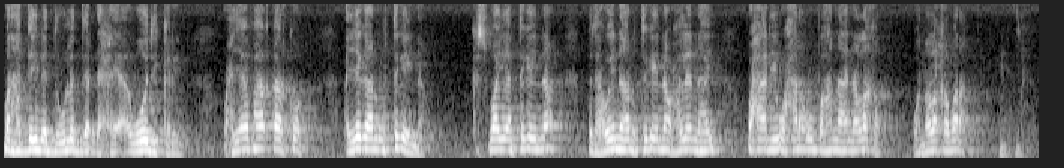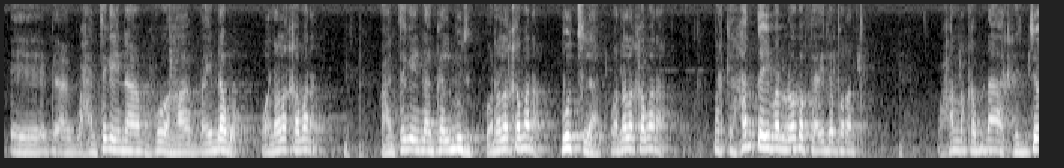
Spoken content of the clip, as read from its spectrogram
Mar haddayna dowladda dhexe awoodi karin. Waxyaabaha qaarkood ayagaan u tegaynaa kismaayaan tegaynaa madaxweynahaan u tegaynaa waxaan leenahay waxaan iyo waxaan u baahanahay nala qab. Waa nala qabana waxaan tegaynaa muxuu ahaa baydhabo waa nala qabana. Waxaan tegaynaa galmudug waa nala qabana. Puntland waa nala qabana. Marka haddayba nooga faa'iido badanta waxaana qabnaa rajo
